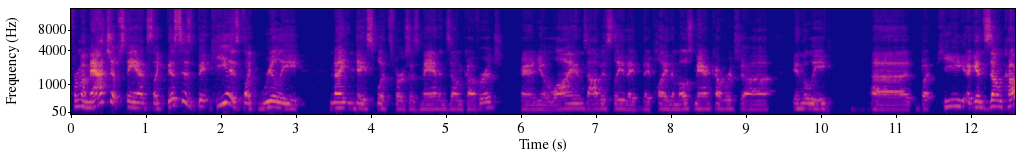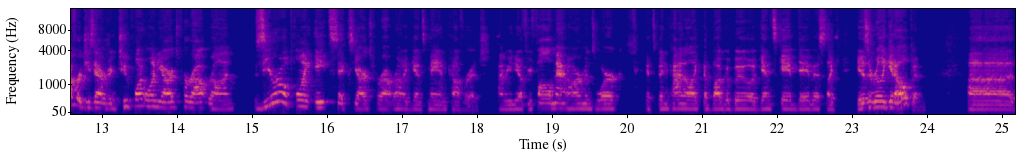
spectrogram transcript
from a matchup stance, like this is big. He is like really night and day splits versus man and zone coverage. And you know, Lions obviously they they play the most man coverage uh, in the league. Uh, but he against zone coverage, he's averaging 2.1 yards per route run, 0.86 yards per route run against man coverage. I mean, you know, if you follow Matt Harmon's work, it's been kind of like the bugaboo against Gabe Davis. Like he doesn't really get open. Uh,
